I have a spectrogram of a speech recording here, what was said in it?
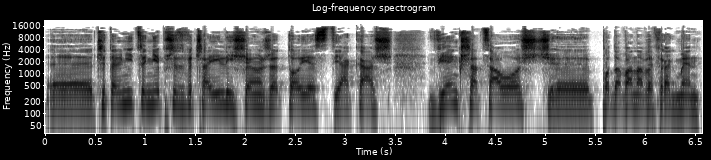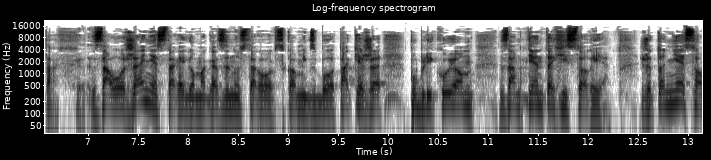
e, czytelnicy nie przyzwyczaili się, że to jest jakaś większa całość e, podawana we fragmentach. Założenie starego magazynu Star Wars Comics było takie, że publikują zamknięte historie. Że to nie są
